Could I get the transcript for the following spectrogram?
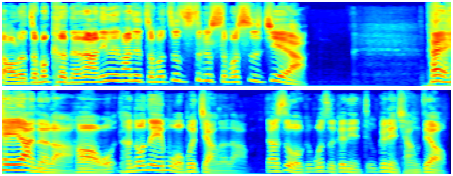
倒了，怎么可能啊？你会发现怎么这是个什么世界啊？太黑暗了啦，哈！我很多内幕我不讲了啦，但是我我只跟你我跟你强调，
